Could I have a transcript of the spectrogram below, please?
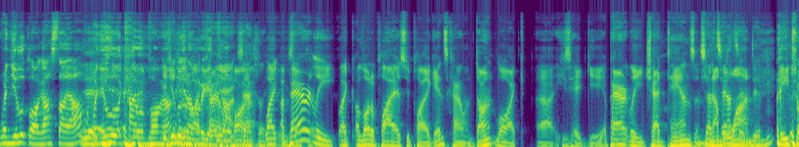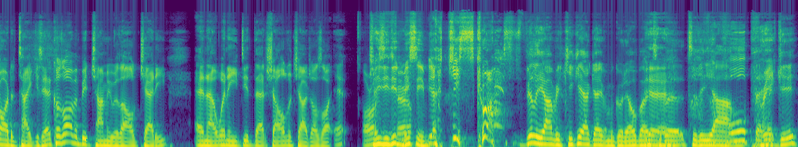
when you look like us. They are. Yeah. When you look like Kalyn Ponga, If you look don't at wanna like get Kalyn cut. Ponga, exactly. like Exactly. apparently, like a lot of players who play against Kalyn don't like uh, his headgear. Apparently, Chad Townsend, Chad number Townsend one, didn't. he tried to take his head because I'm a bit chummy with old Chaddy, and uh, when he did that shoulder charge, I was like, yeah, all right, Jeez, he did fair miss enough. him. Yeah, Jesus Christ. Billy Army kick out gave him a good elbow Yeah. to the to the, um, Poor the prick. headgear.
